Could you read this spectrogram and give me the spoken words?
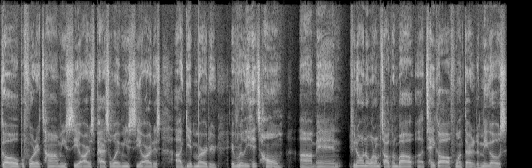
go before their time, when you see an artist pass away, when you see an artist uh, get murdered, it really hits home. Um, and if you don't know what I'm talking about, uh, Takeoff, one third of the Migos,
